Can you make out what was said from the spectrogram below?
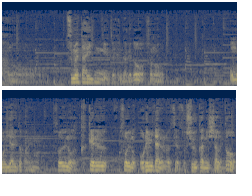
あの冷たいって言うと変だけど、その思いやりとかね、そういうのが欠けるそういうの俺みたいなのやつを習慣にしちゃうと、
